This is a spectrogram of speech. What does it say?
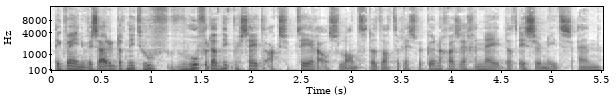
ik weet niet, we zouden dat niet hoeven, hoeven dat niet per se te accepteren als land. Dat dat er is. We kunnen gewoon zeggen: nee, dat is er niet. En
